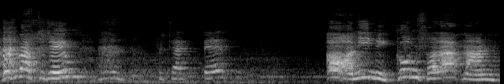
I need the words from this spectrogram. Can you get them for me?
what do I have to do? Protect it. Oh, I need me gun for that, man.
